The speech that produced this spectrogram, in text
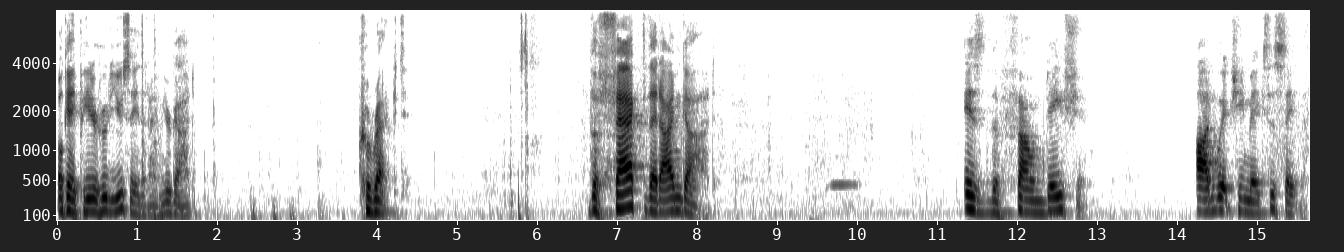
Okay, Peter, who do you say that I am? You're God. Correct. The fact that I'm God is the foundation on which he makes his statement.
